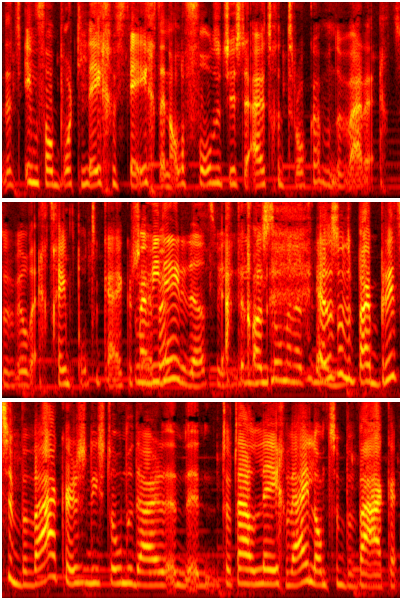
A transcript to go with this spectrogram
het infobord leeggeveegd en alle foldertjes eruit getrokken. Want we, waren echt, we wilden echt geen pottenkijkers Maar wie hebben. deden dat? Wie, Ja, gewoon- stonden dat Ja, er stonden een paar Britse bewakers. Die stonden daar een, een totaal leeg weiland te bewaken.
